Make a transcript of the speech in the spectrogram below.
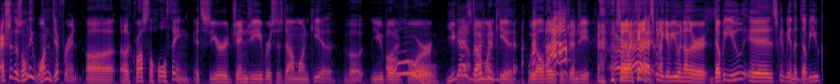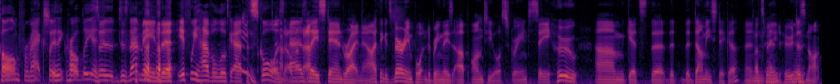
Actually, there's only one different uh, across the whole thing. It's your Gen G versus Damwon Kia vote. You voted for Oh, you guys Damwon Kia. We all voted for Gen G. So I think that's going to give you another W. Is going to be in the W column for Max. I think probably. So does that mean that if we have a look at the scores I don't know about as they stand right now, I think it's very important to bring these up onto your screen to see who um, gets the, the, the dummy sticker and, That's me, and who yeah. does not.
